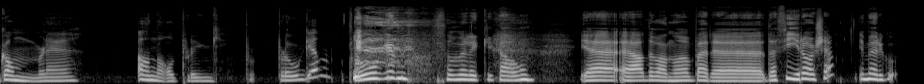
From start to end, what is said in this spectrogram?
gamle analplugg-plogen. Plogen, som vi liker å kalle den. Ja, ja, det var nå bare Det er fire år siden i Mørgo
